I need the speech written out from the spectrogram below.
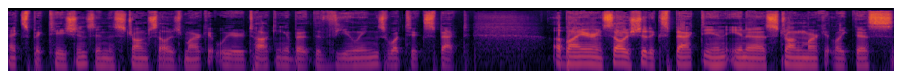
expectations in the strong sellers market. We were talking about the viewings, what to expect a buyer and seller should expect in, in a strong market like this.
